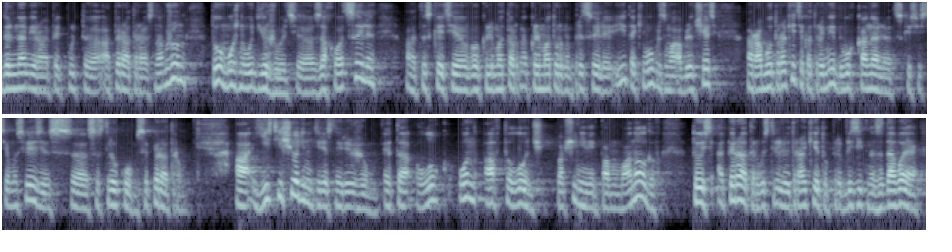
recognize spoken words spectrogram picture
дальномером опять пульт оператора снабжен, то можно удерживать э, захват цели, так сказать, в коллиматорном, коллиматорном прицеле и таким образом облегчать работу ракете, которая имеет двухканальную систему связи с, со стрелком, с оператором. А есть еще один интересный режим. Это Lock-on Auto Launch. Вообще не имеет, по-моему, аналогов. То есть оператор выстреливает ракету, приблизительно задавая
